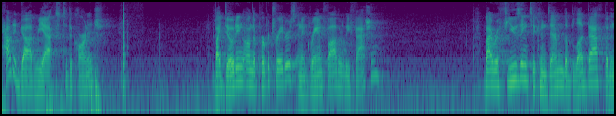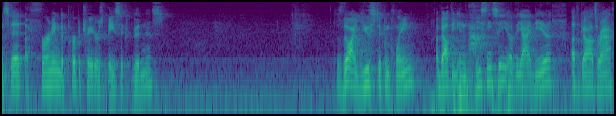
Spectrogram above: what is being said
How did God react to the carnage? By doting on the perpetrators in a grandfatherly fashion? By refusing to condemn the bloodbath, but instead affirming the perpetrator's basic goodness? As though I used to complain about the indecency of the idea of God's wrath,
